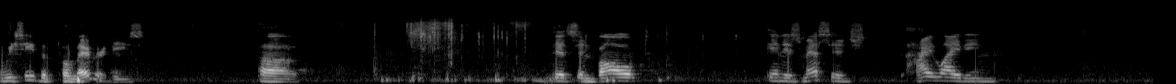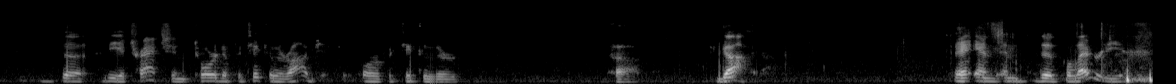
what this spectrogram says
we see the polarities uh, that's involved in his message highlighting the the attraction toward a particular object or a particular uh, God. And, and the polarity is,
